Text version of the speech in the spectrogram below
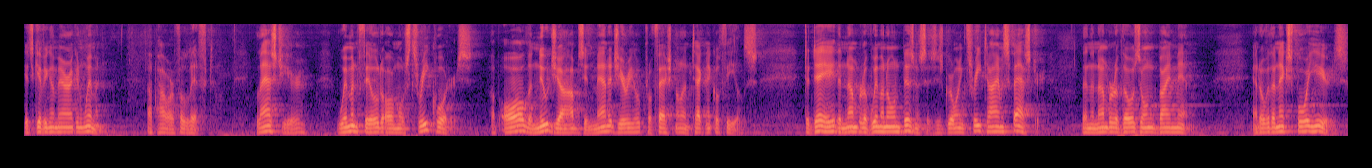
it's giving American women a powerful lift. Last year, women filled almost three quarters of all the new jobs in managerial, professional, and technical fields. Today, the number of women owned businesses is growing three times faster than the number of those owned by men. And over the next four years,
